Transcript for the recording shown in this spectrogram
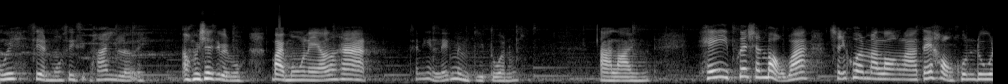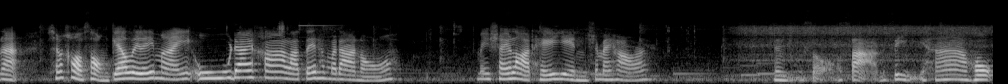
อุ้ยสิบเอ็ดโมงสี่สิบห้าอยู่เลย เอาไม่ใช่สิบเอ็ดโมงบ่ายโมงแล้วตั้งห้าฉันเห็นเลขหนึ่งกี่ตัวนะเมื่อกี้ตาลายเฮ้ยเพื่อนฉันบอกว่าฉันควรมาลองลาเต้ของคุณดูน่ะ ฉันขอสองแก้วเลยได้ไหมอู้ได้ค่ะลาเต้ธรรมดาเนาะไม่ใช่ลาเต้เย็นใช่ไหมคะหนึ่งสองสามสี่ห้าหก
